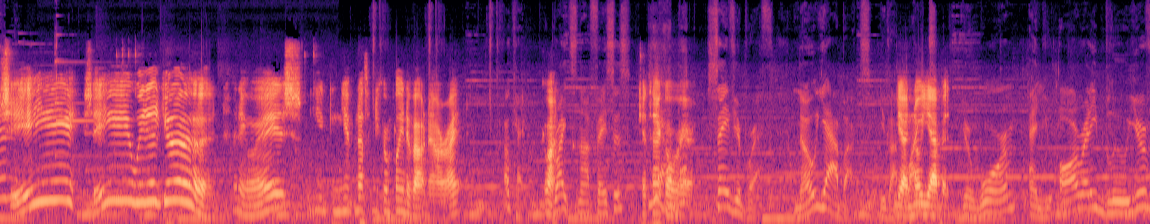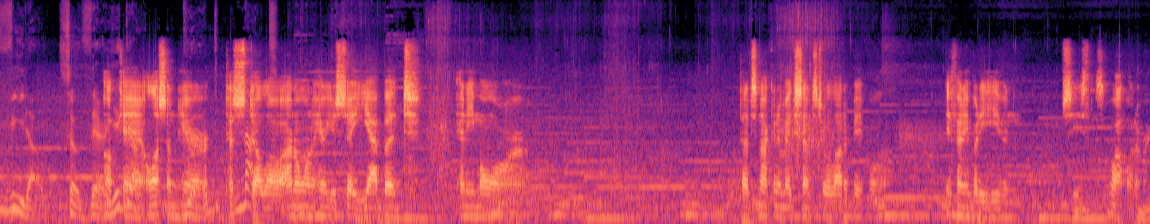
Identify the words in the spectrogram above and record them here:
See? See? We did good. Anyways, you, you have nothing to complain about now, right? Okay. Come on. Right, not faces. Get that Yeah, over here. Save your breath. No yabuts. You got Yeah, no light, yabbit. You're warm, and you already blew your veto. So there you go. Okay, go. listen here, Good Costello. I don't want to hear you say yabbit anymore. That's not going to make sense to a lot of people. If anybody even sees this. Well, whatever.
